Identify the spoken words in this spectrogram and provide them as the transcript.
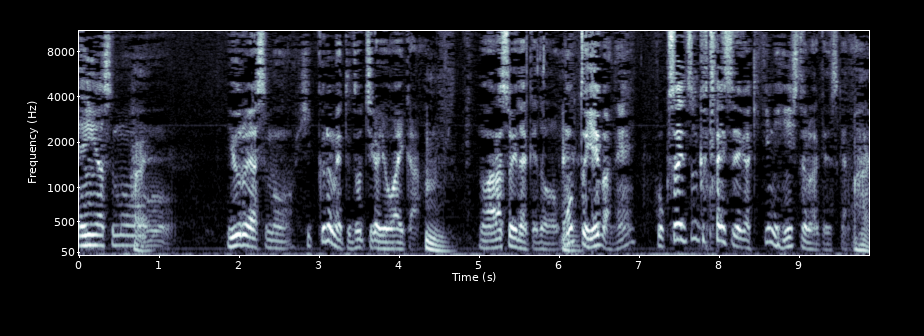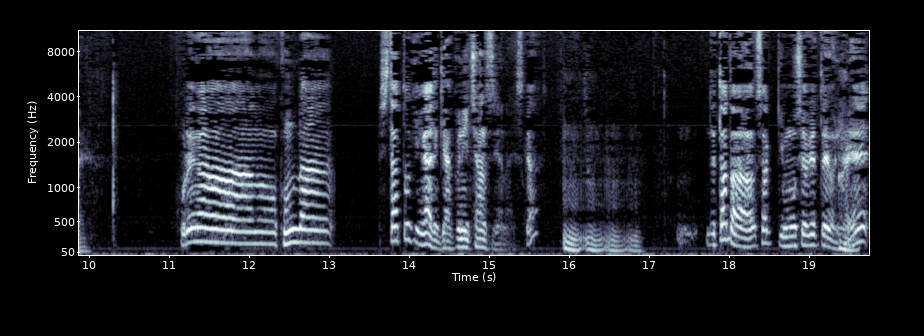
円安も、はユーロ安もひっくるめてどっちが弱いかの争いだけど、もっと言えばね、国際通貨体制が危機に瀕してるわけですから、はい。これがあの混乱した時が逆にチャンスじゃないですか。でたださっき申し上げたようにね、は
